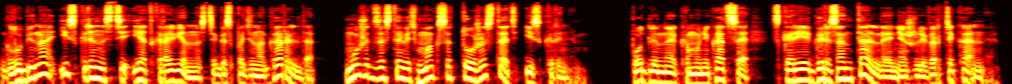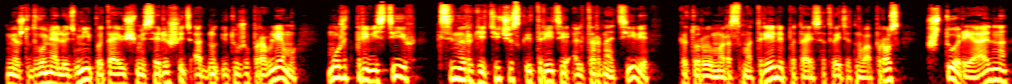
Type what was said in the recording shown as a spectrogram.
Глубина искренности и откровенности господина Гарольда может заставить Макса тоже стать искренним. Подлинная коммуникация скорее горизонтальная, нежели вертикальная. Между двумя людьми, пытающимися решить одну и ту же проблему, может привести их к синергетической третьей альтернативе, которую мы рассмотрели, пытаясь ответить на вопрос, что реально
